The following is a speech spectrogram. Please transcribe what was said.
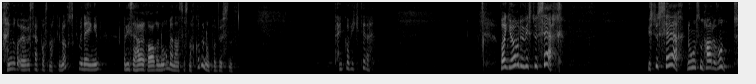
Trenger å øve seg på å snakke norsk, men det er ingen av disse her rare nordmennene som snakker med noen på bussen. Tenk hvor viktig det er. Hva gjør du hvis du ser? Hvis du ser noen som har det vondt.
